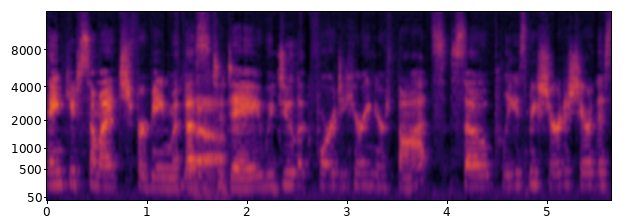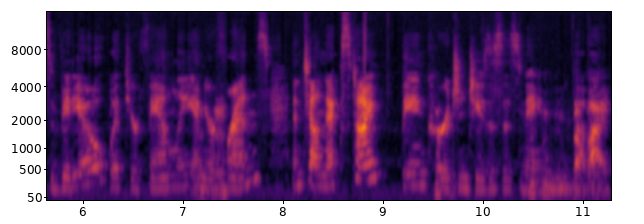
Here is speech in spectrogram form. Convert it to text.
Thank you so much for being with Yeah. us today. We do look forward to hearing your thoughts. So please be sure to share this video with your family and your mm-hmm. friends. Until next time, be encouraged in Jesus' name. Bye-bye. bye.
